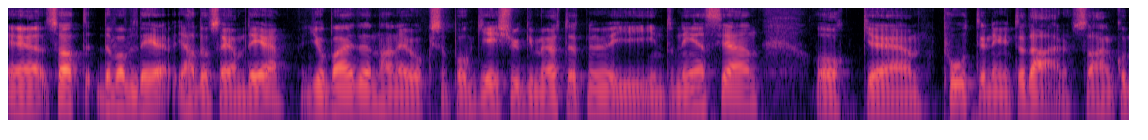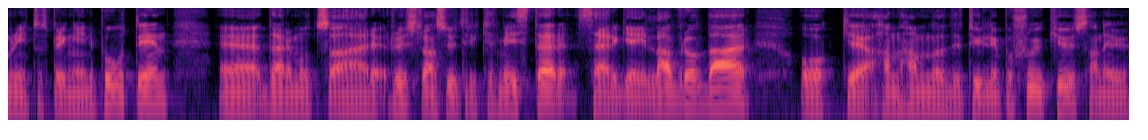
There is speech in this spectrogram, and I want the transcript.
Eh, så att det var väl det jag hade att säga om det. Joe Biden, han är också på G20-mötet nu i Indonesien och eh, Putin är ju inte där, så han kommer inte att springa in i Putin. Eh, däremot så är Rysslands utrikesminister Sergej Lavrov där och eh, han hamnade tydligen på sjukhus. Han är ju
